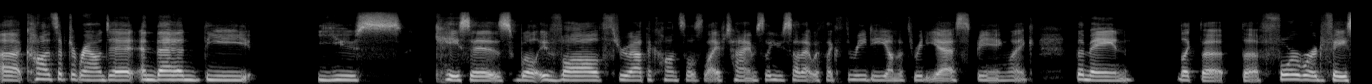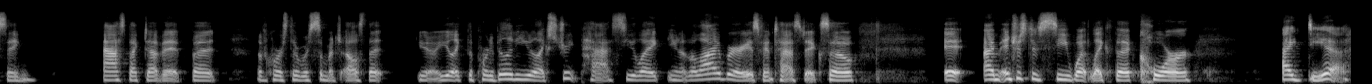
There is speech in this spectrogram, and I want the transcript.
uh concept around it and then the use cases will evolve throughout the console's lifetime. So you saw that with like 3D on the 3DS being like the main like the the forward facing aspect of it but of course there was so much else that you know you like the portability you like street pass you like you know the library is fantastic. So it i'm interested to see what like the core idea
